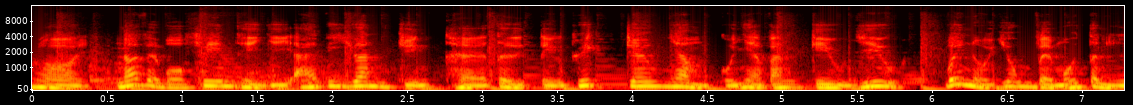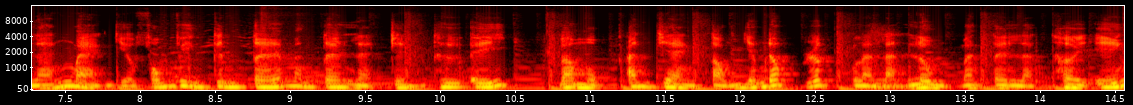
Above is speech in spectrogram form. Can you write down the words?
rồi. Nói về bộ phim thì Dị ái vi doanh chuyển thể từ tiểu thuyết trêu nhầm của nhà văn Kiều Diêu với nội dung về mối tình lãng mạn giữa phóng viên kinh tế mang tên là Trịnh Thư Ý và một anh chàng tổng giám đốc rất là lạnh lùng mang tên là Thời Yến.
